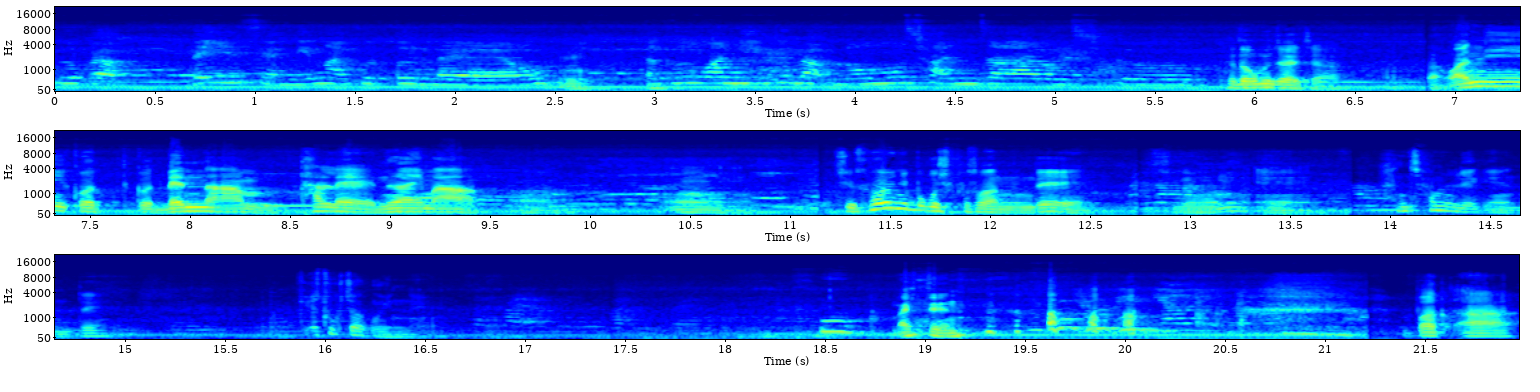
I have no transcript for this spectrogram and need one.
คือแบบได้ยินเสียงนิดหน่อยคือตื่นแล้ว แต่คือวันนี้คือแบบน้องมูชันใจคือ 너무 잘 자. 완니 그, 그 넷남 탈레 느아이막. 어. 어. 지금 서연이 보고 싶어서 왔는데 지금 예, 한참을 얘기했는데 계속 자고 있네. 말든. But uh,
